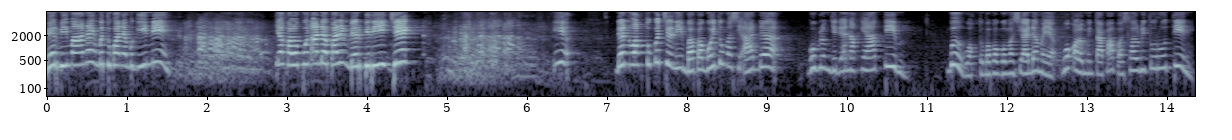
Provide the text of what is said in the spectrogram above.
Barbie mana yang bentukannya begini? Ya kalaupun ada paling Barbie reject. Iya. Dan waktu kecil nih bapak gue itu masih ada. Gue belum jadi anak yatim. Beh, waktu bapak gue masih ada mah ya, gue kalau minta apa-apa selalu diturutin.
